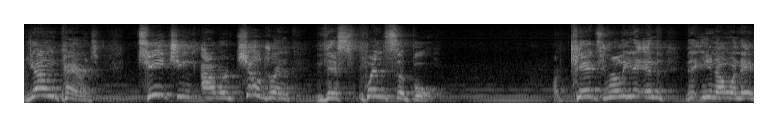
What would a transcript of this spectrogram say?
young parents, teaching our children this principle. Our kids really didn't, you know, when they,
